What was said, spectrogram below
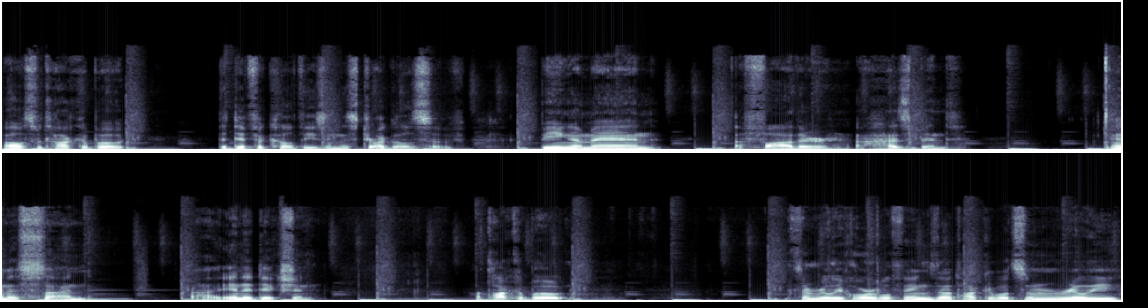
I'll also talk about the difficulties and the struggles of being a man, a father, a husband, and a son uh, in addiction. I'll talk about some really horrible things. I'll talk about some really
